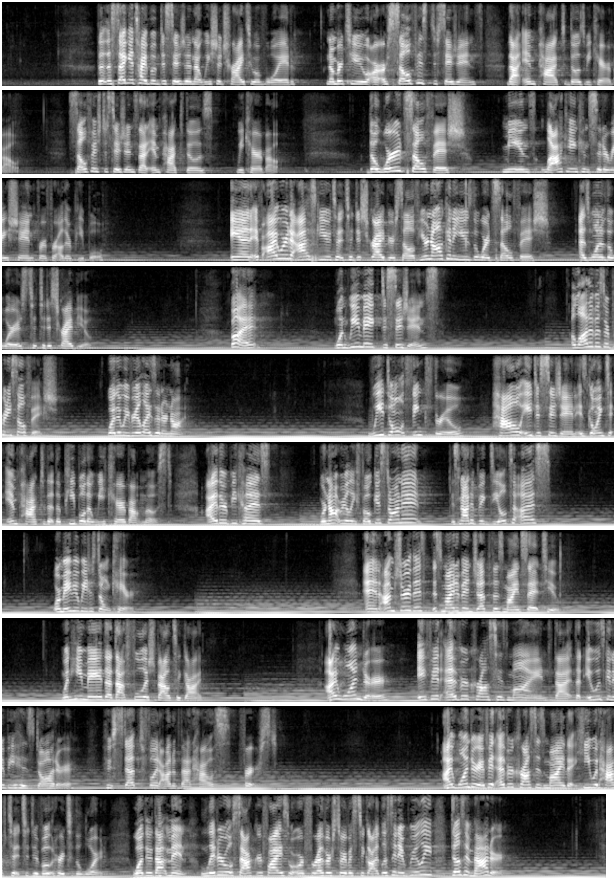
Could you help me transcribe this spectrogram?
The, the second type of decision that we should try to avoid, number two, are, are selfish decisions that impact those we care about. Selfish decisions that impact those we care about. The word selfish means lacking consideration for, for other people. And if I were to ask you to, to describe yourself, you're not going to use the word selfish as one of the words to, to describe you. But when we make decisions, a lot of us are pretty selfish, whether we realize it or not. We don't think through how a decision is going to impact the, the people that we care about most. Either because we're not really focused on it, it's not a big deal to us, or maybe we just don't care. And I'm sure this, this might have been Jephthah's mindset too. When he made that, that foolish vow to God. I wonder if it ever crossed his mind that, that it was going to be his daughter who stepped foot out of that house first. I wonder if it ever crossed his mind that he would have to, to devote her to the Lord, whether that meant literal sacrifice or, or forever service to God. Listen, it really doesn't matter.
